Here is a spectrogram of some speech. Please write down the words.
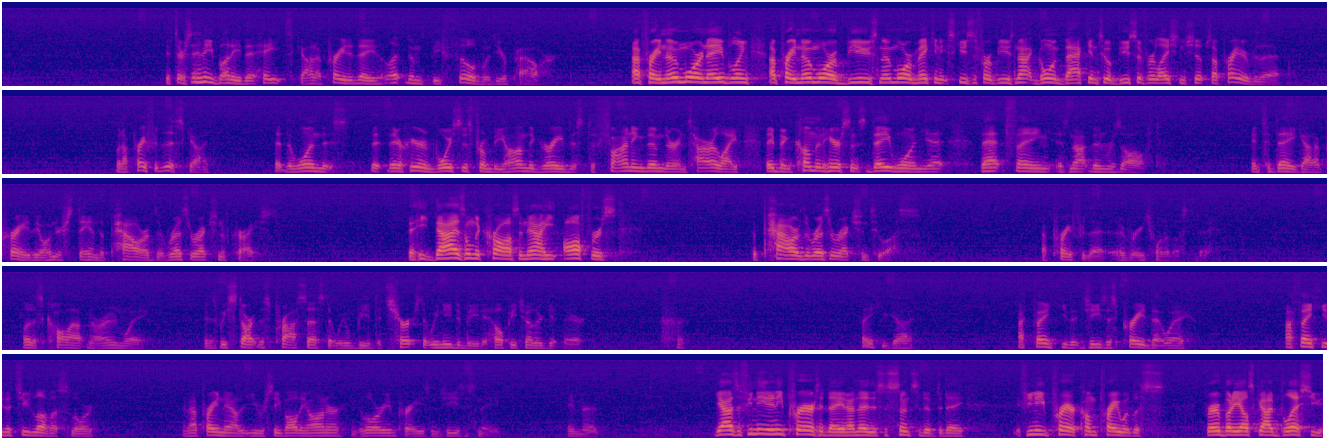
If there's anybody that hates God, I pray today, let them be filled with your power. I pray no more enabling. I pray no more abuse, no more making excuses for abuse, not going back into abusive relationships. I pray over that. But I pray for this, God, that the one that's that they're hearing voices from beyond the grave that's defining them their entire life. They've been coming here since day one, yet that thing has not been resolved. And today, God, I pray they'll understand the power of the resurrection of Christ. That he dies on the cross and now he offers the power of the resurrection to us. I pray for that over each one of us today. Let us call out in our own way. And as we start this process, that we will be the church that we need to be to help each other get there. thank you, God. I thank you that Jesus prayed that way. I thank you that you love us, Lord. And I pray now that you receive all the honor and glory and praise in Jesus' name. Amen. Guys, if you need any prayer today, and I know this is sensitive today, if you need prayer, come pray with us. For everybody else, God bless you.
